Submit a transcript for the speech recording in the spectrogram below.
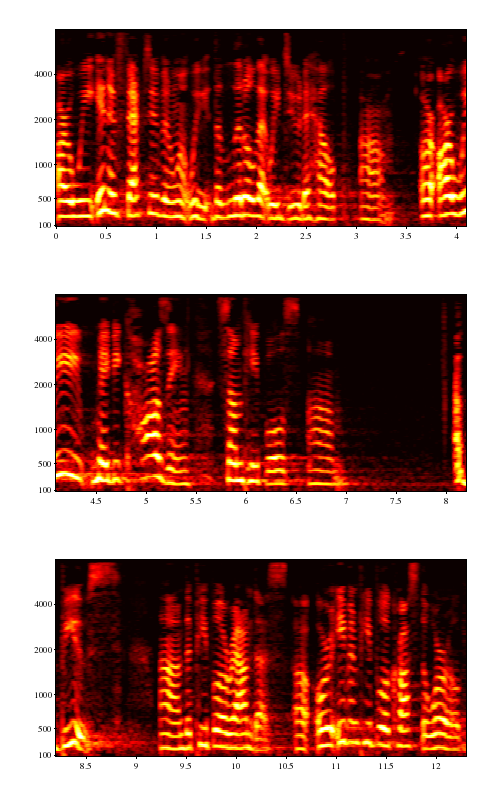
Are we ineffective in what we, the little that we do to help? Um, or are we maybe causing some people's um, abuse, um, the people around us, uh, or even people across the world?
